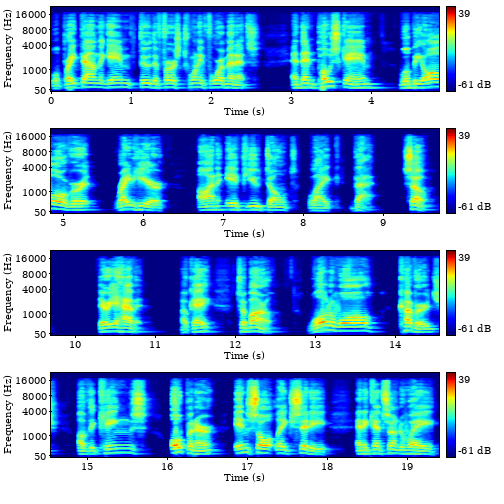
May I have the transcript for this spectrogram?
We'll break down the game through the first 24 minutes, and then post game, we'll be all over it right here on If You Don't Like That. So, there you have it. Okay. Tomorrow, wall to wall coverage of the Kings opener in Salt Lake City and it gets underway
